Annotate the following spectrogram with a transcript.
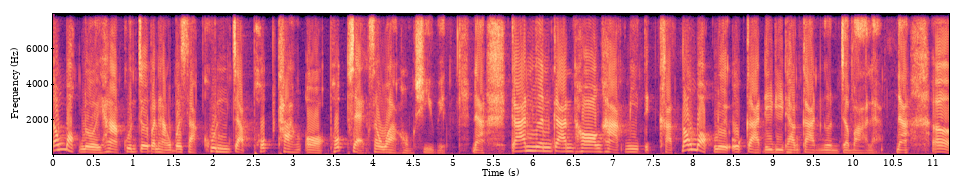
ต้องบอกเลยหากคุณเจอปัญหาอุปสรรคคุณจะพบทางออก พบแสงสว่างของชีวิตนะการเงินการทองหากมีติดขัด ต้องบอกเลยโอกาสดีๆ ทางการเงินจะมาแล้วนะเออ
